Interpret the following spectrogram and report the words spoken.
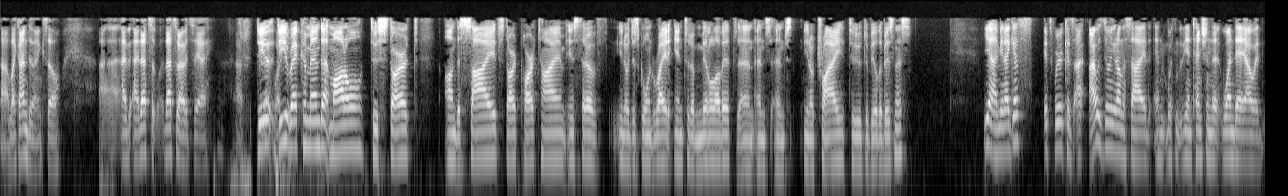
uh, like I'm doing. So, I, I, that's that's what I would say. I, uh, do you do you recommend that model to start on the side, start part time instead of you know just going right into the middle of it and and and you know try to to build a business? Yeah, I mean, I guess it's weird because I I was doing it on the side and with the intention that one day I would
